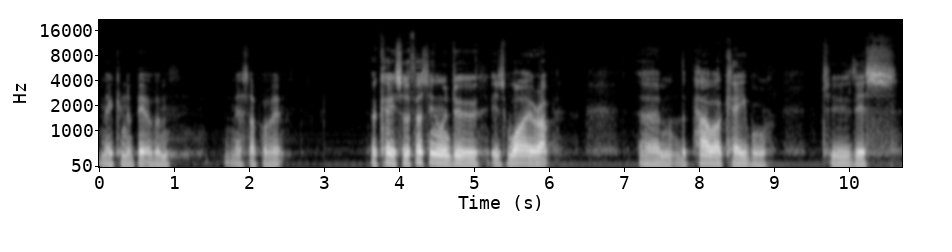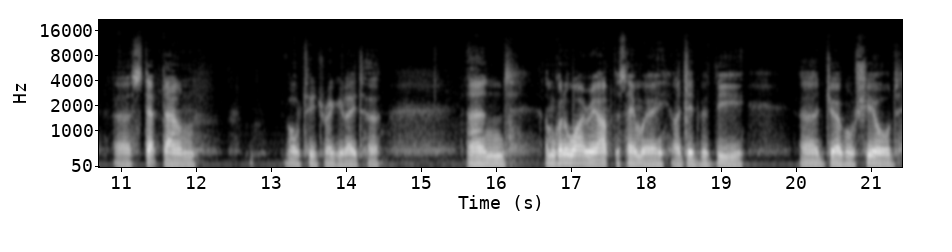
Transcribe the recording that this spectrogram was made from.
making a bit of a mess up of it. Okay so the first thing I'm going to do is wire up um, the power cable to this uh, step down voltage regulator. And I'm going to wire it up the same way I did with the uh, GRBL shield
